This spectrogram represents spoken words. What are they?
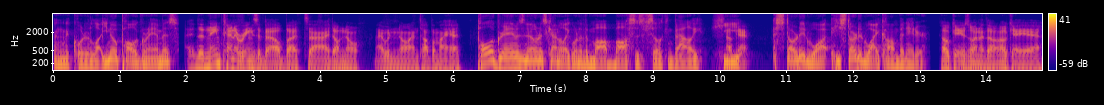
I'm gonna quote it a lot. You know Paul Graham is? The name kind of rings a bell, but uh, I don't know. I wouldn't know on top of my head. Paul Graham is known as kind of like one of the mob bosses of Silicon Valley. He okay. started Y. He started Y Combinator. Okay, he's one of those. Okay, yeah,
